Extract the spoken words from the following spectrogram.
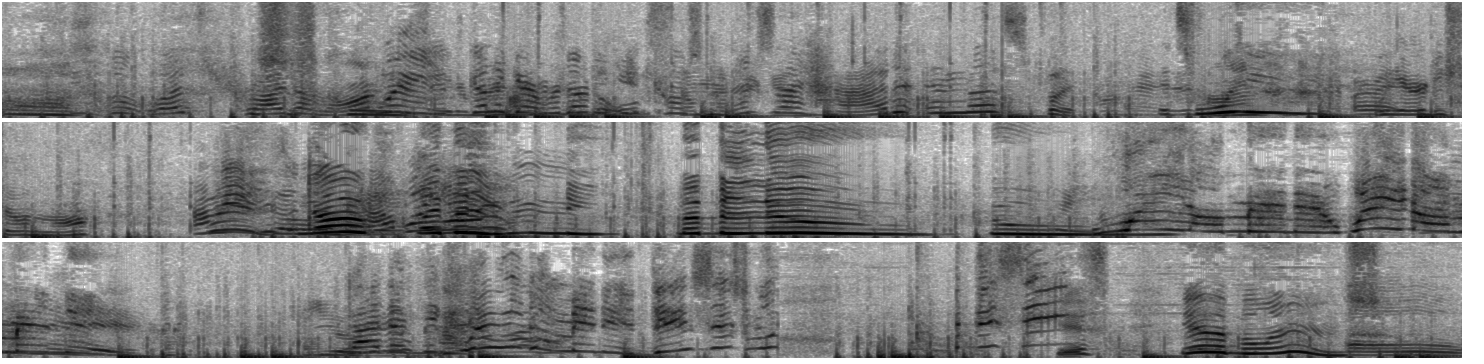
Oh, But let's This try is them cool. on. Wait, it's gonna get rid of the old cosmetics I had in this, but it's fine. wee. We already showed them off. I'm No, my balloon. My balloon. Ooh. Wait a minute. Wait a minute. Guys, I think Wait a minute. This is what this is. Yeah, yeah, the balloons. Oh.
